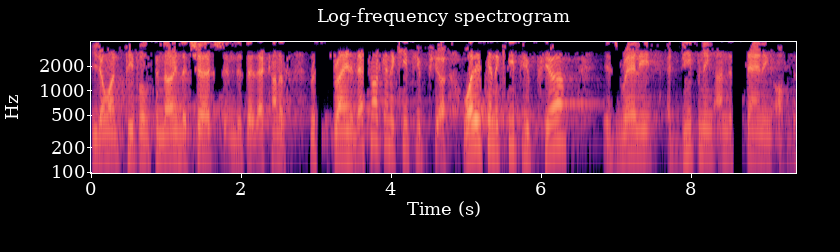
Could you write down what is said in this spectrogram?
You don't want people to know in the church, and there's that, that kind of restraint. That's not going to keep you pure. What is going to keep you pure is really a deepening understanding of the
